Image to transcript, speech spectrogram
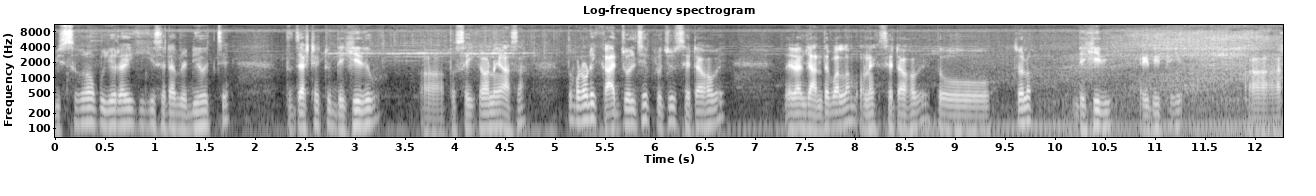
বিশ্বকর্মা পুজোর আগে কী কী সেটা রেডি হচ্ছে তো জাস্ট একটু দেখিয়ে দেবো আহ, তো সেই কারণে আসা। তো মোটামুটি কাজ চলছে, প্রচুর সেটা হবে। যেটা জানতে পারলাম, অনেক সেটা হবে। তো চলো, দেখিয়ে দিই একদিক থেকে। আর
